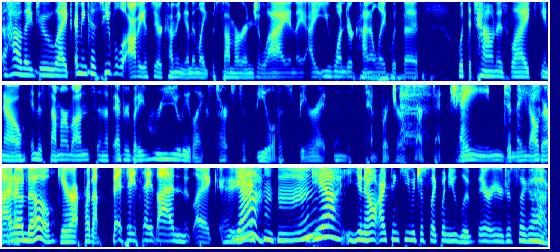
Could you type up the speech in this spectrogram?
how they do like I mean because people obviously are coming in in like the summer and July and they I you wonder kind of like with the what the town is like you know in the summer months and if everybody really like starts to feel the spirit when the temperature starts to change and they know they're I don't know. gear up for the busy season like Yeah. mhm. Yeah, you know, I think you would just like when you live there, you're just like, oh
